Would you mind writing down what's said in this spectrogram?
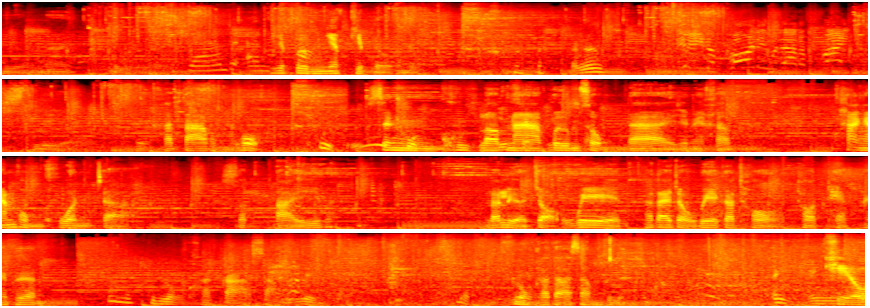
เดี๋ยวน่าดูเงียบปึ้มเงียบกริบเลยคนดูแล้วนึงเดี๋ยวเดี๋ยวคาตาผมหกอุ้ยซึ่งคุยรอบหน้าปื้มส่งได้ใช่ไหมครับ ถ้างั้นผมควรจะสไตล์ปะแล้วเหลือเจาะเวท ถ้าได้เจาะเวทก็ถอดถอดแท็บให้เพื่อนคุณลงคาตาสามเลยลงคาตาซ้ำไปเลย เอ้ยไอ้เขียว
